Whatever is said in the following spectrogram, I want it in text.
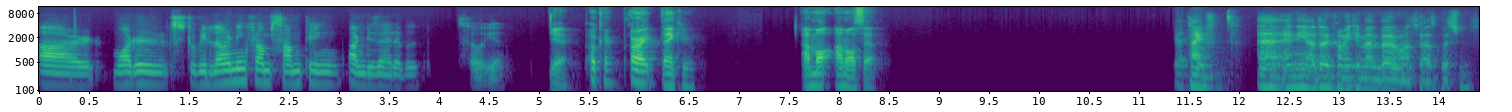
our models to be learning from something undesirable. So yeah. Yeah. Okay. All right. Thank you. I'm all, I'm all set. Yeah, thanks. Uh, any other committee member wants to ask questions?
